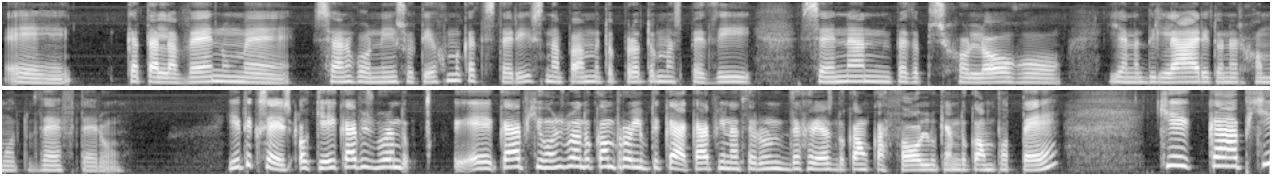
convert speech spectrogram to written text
ε, καταλαβαίνουμε σαν γονείς ότι έχουμε καθυστερήσει να πάμε το πρώτο μας παιδί σε έναν παιδοψυχολόγο για να αντιλάρει τον ερχομό του δεύτερου. Γιατί ξέρεις, okay, κάποιοι μπορεί να το, ε, κάποιοι γονείς μπορεί να το κάνουν προληπτικά. Κάποιοι να θεωρούν ότι δεν χρειάζεται να το κάνουν καθόλου και να το κάνουν ποτέ. Και κάποιοι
